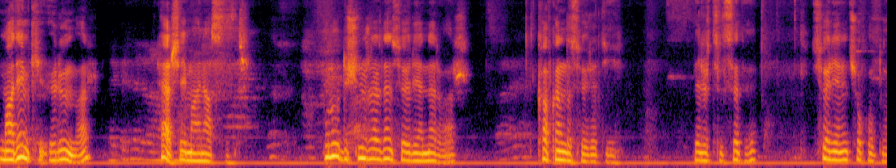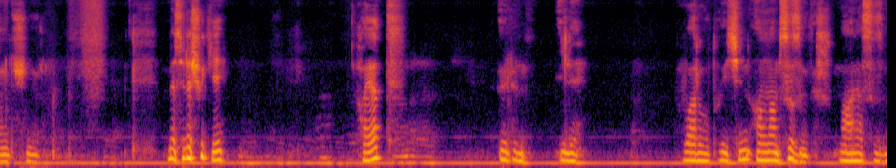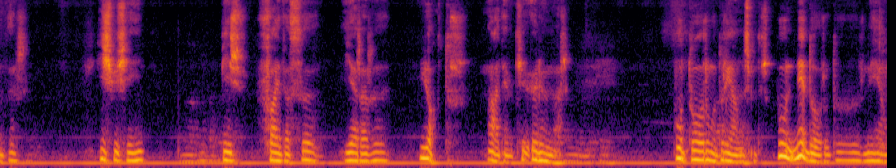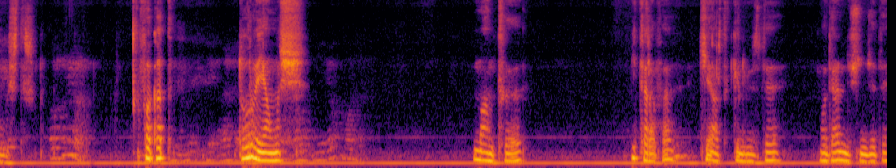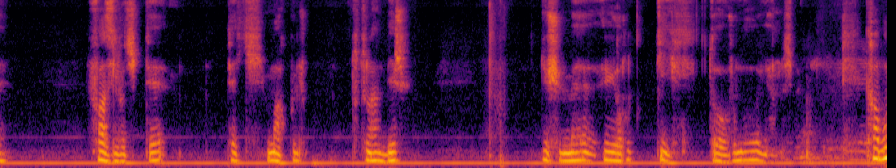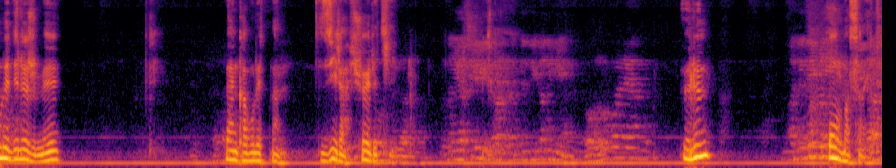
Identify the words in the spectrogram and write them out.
Madem ki ölüm var, her şey manasızdır. Bunu düşünürlerden söyleyenler var. Kafka'nın da söylediği belirtilse de söyleyenin çok olduğunu düşünüyorum. Mesele şu ki hayat ölüm ile var olduğu için anlamsız mıdır, manasız mıdır? Hiçbir şeyin bir faydası, yararı yoktur. Madem ki ölüm var. Bu doğru mudur, yanlış mıdır? Bu ne doğrudur, ne yanlıştır. Fakat doğru ve yanlış mantığı bir tarafa ki artık günümüzde modern düşüncede fazilojikte pek makbul tutulan bir düşünme yolu değil. Doğru mu, yanlış mı? Kabul edilir mi? Ben kabul etmem. Zira şöyle ki ölüm olmasaydı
